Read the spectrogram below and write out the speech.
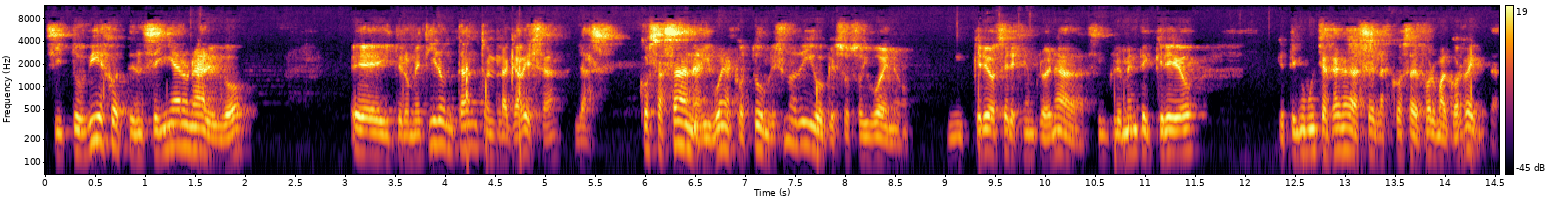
si tus viejos te enseñaron algo eh, y te lo metieron tanto en la cabeza, las cosas sanas y buenas costumbres, yo no digo que yo soy bueno, ni creo ser ejemplo de nada, simplemente creo que tengo muchas ganas de hacer las cosas de forma correcta.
